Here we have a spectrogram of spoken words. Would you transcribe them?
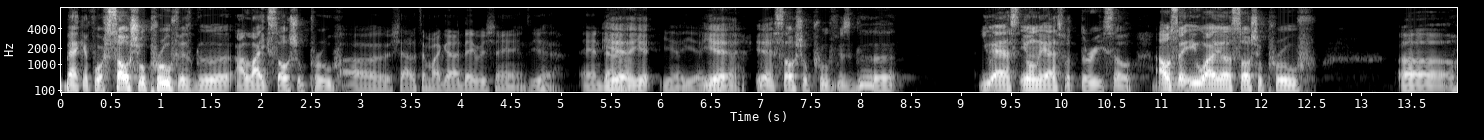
back and forth. Social Proof is good. I like Social Proof. Oh, shout out to my guy David Shands. Yeah, and Yeah, yeah, yeah, yeah, yeah, yeah. Social Proof is good. You asked, you only asked for three, so I would say EYL Social Proof. Uh,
